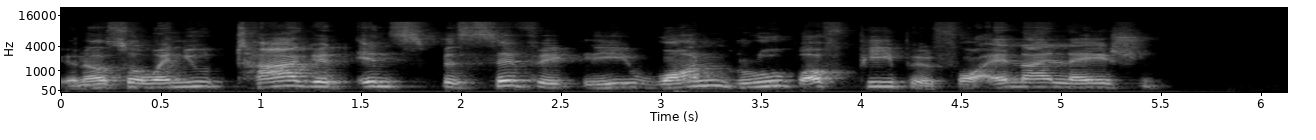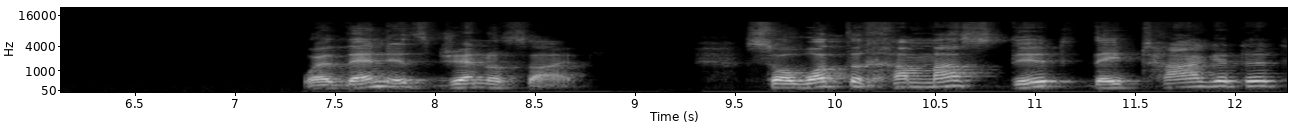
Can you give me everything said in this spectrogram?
You know, so when you target in specifically one group of people for annihilation, well, then it's genocide. So what the Hamas did, they targeted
